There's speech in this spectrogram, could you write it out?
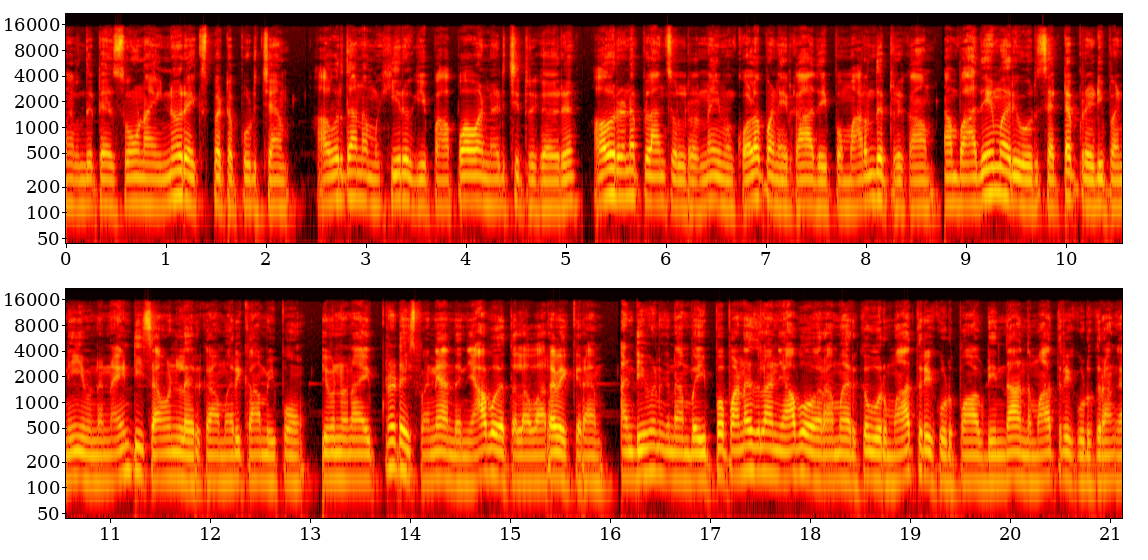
மறந்துட்ட. ஸோ நான் இன்னொரு எக்ஸ்பர்ட்டை பிடிச்சேன். அவர் தான் நம்ம ஹீரோக்கு இப்போ அப்பாவாக நடிச்சிட்ருக்காரு. அவர் என்ன பிளான் சொல்கிறாருன்னா இவன் கொலை பண்ணியிருக்கான் அதை இப்போ மறந்துட்டுருக்கான் நம்ம அதே மாதிரி ஒரு செட்டப் ரெடி பண்ணி இவனை நைன்டி செவனில் இருக்கா மாதிரி காமிப்போம். இவனை நான் ஹிப்னடைஸ் பண்ணி அந்த ஞாபகத்தில் வர வைக்கிறேன். அண்ட் இவனுக்கு நம்ம இப்போ பண்ணதெல்லாம் ஞாபகம் வராமல் இருக்க ஒரு மாத்திரை கொடுப்போம் அப்படின்னு தான் அந்த மாத்திரை கொடுக்குறாங்க.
